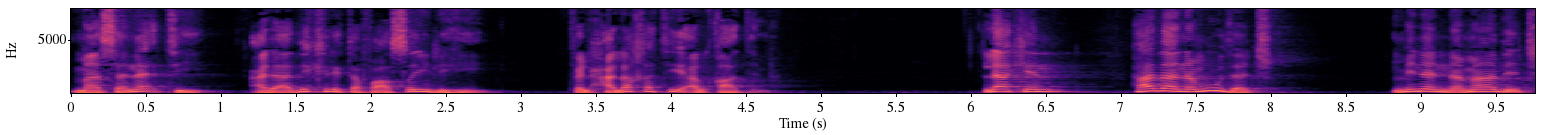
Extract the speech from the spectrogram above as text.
ما سنأتي على ذكر تفاصيله في الحلقة القادمة. لكن هذا نموذج من النماذج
